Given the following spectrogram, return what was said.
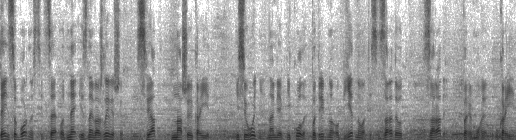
День Соборності це одне із найважливіших свят нашої країни. І сьогодні нам як ніколи потрібно об'єднуватися заради заради перемоги України.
